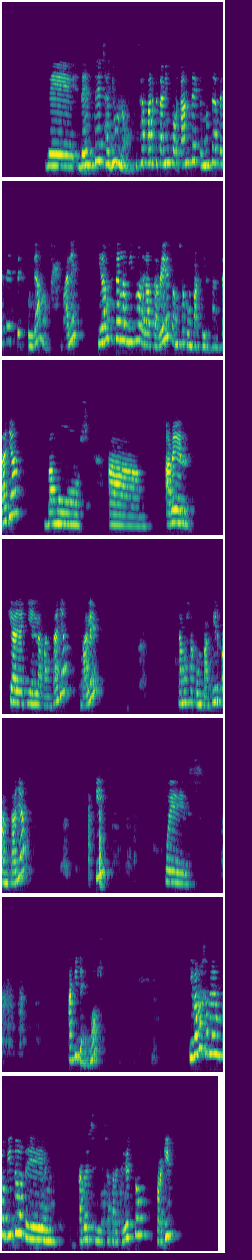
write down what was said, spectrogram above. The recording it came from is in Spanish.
del de desayuno, esa parte tan importante que muchas veces descuidamos, ¿vale? Y vamos a hacer lo mismo de la otra vez, vamos a compartir pantalla, vamos a, a ver qué hay aquí en la pantalla, ¿vale? Vamos a compartir pantalla y pues aquí tenemos. Y vamos a hablar un poquito de, a ver si desaparece esto, por aquí.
